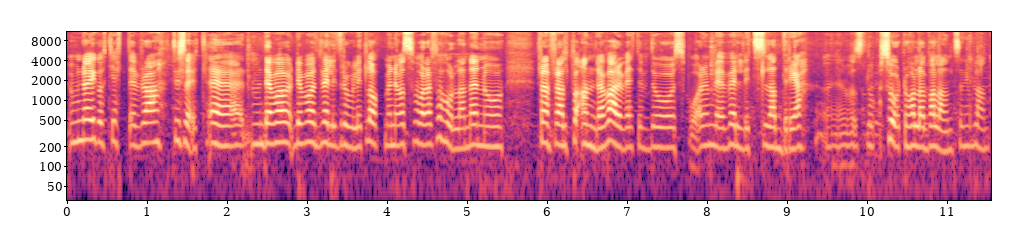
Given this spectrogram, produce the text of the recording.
Men det har ju gått jättebra till slut. Eh, det var, det var ett väldigt roligt lopp men det var svåra förhållanden och framförallt på andra varvet då spåren blev väldigt sladdriga. Eh, det var svårt att hålla balansen ibland.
